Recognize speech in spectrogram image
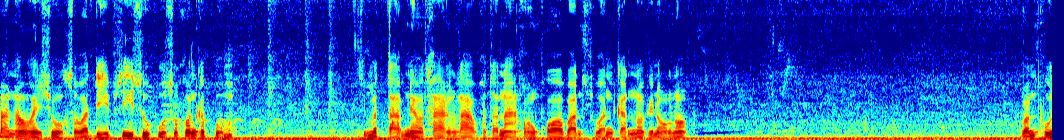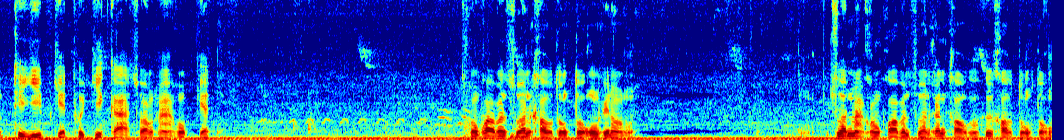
บ้านเฮาให้โชคสวัสดีซี่สุขุสุขคนครับผมสิมาตามแนวทางล่าพัฒนาของพอบ้านสวนกันเนาะพี่น้องเนาะวันพุธที่ยีิบเจ็ดพฤศจิกาสองห้าหกเจ็ดของพอบ้านสวนเข่าตรงๆพี่น้อง ส่วนมากของพอบ้านสวนขั้นเข่าก็คือเข่าตรง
